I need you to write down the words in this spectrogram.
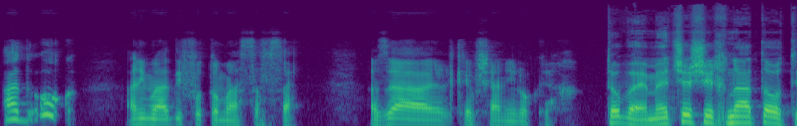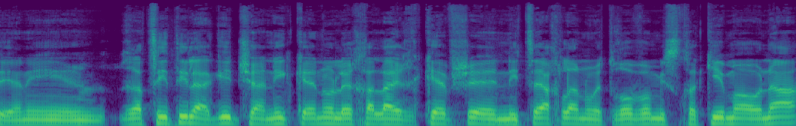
אד הוק אני מעדיף אותו מהספסל אז זה ההרכב שאני לוקח. טוב האמת ששכנעת אותי אני רציתי להגיד שאני כן הולך על ההרכב שניצח לנו את רוב המשחקים העונה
